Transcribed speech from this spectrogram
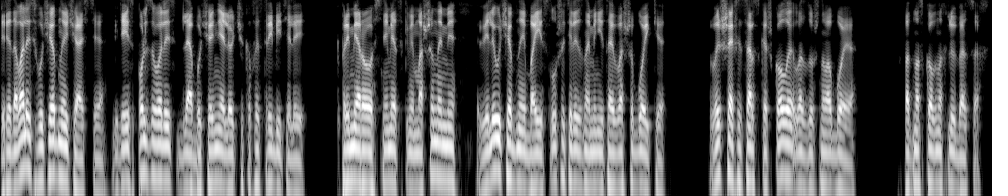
передавались в учебные части, где использовались для обучения летчиков-истребителей. К примеру, с немецкими машинами вели учебные бои слушатели знаменитой Вашибойки – Высшей офицерской школы воздушного боя в подмосковных Люберцах.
